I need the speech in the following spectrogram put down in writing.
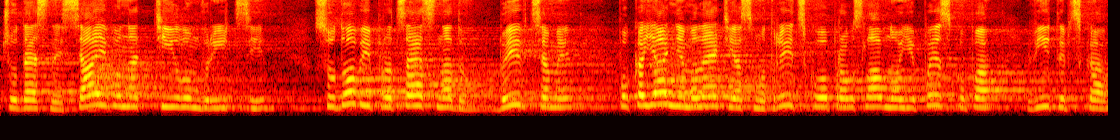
чудесне сяйво над тілом в річці, судовий процес над вбивцями, покаяння Мелетія Смотрицького, православного єпископа Вітебська,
